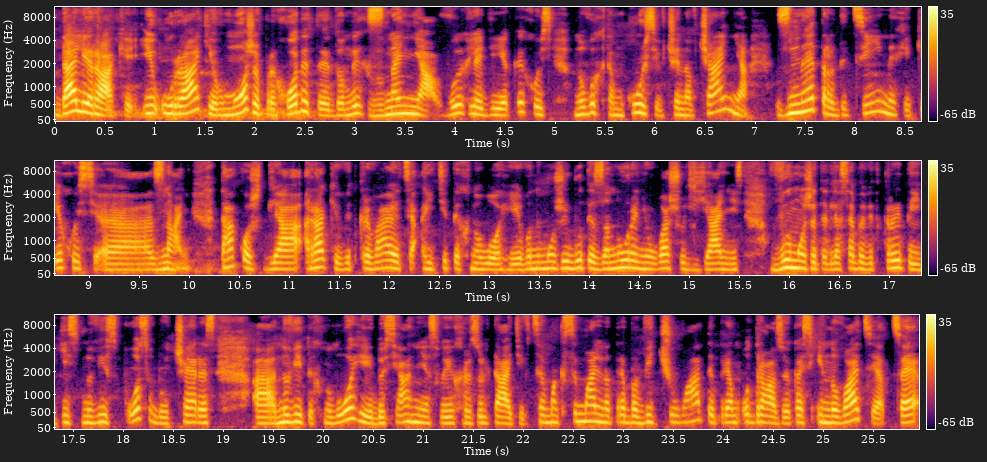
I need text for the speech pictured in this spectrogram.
Далі раки, і у раків може приходити до них знання в вигляді якихось нових там курсів чи навчання з нетрадиційних якихось е, знань. Також для раків відкриваються it технології Вони можуть бути занурені у вашу діяльність. Ви можете для себе відкрити якісь нові способи через е, нові технології досягнення своїх результатів. Це максимально треба відчувати прямо одразу. Якась інновація це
